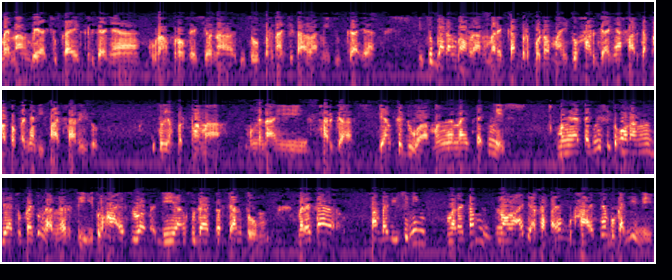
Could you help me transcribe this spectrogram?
memang bea cukai kerjanya kurang profesional, itu pernah kita alami juga ya. Itu barang-barang mereka berbodoma itu harganya, harga patokannya di pasar itu. Itu yang pertama mengenai harga. Yang kedua mengenai teknis. Mengenai teknis itu orang bea cukai itu nggak ngerti. Itu HS di yang sudah tercantum. Mereka sampai di sini mereka nolak aja katanya HS-nya bukan ini.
